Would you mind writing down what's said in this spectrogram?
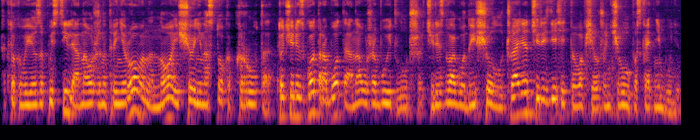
как только вы ее запустили, она уже натренирована, но еще не настолько круто, то через год работы она уже будет лучше, через два года еще лучше, а лет через 10 то вообще уже ничего выпускать не будет.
